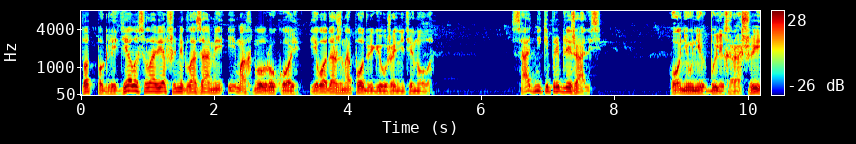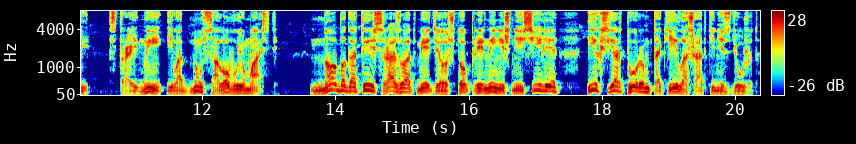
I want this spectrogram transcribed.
Тот поглядел соловевшими глазами и махнул рукой. Его даже на подвиги уже не тянуло. Садники приближались. Кони у них были хороши, стройны и в одну соловую масть. Но богатырь сразу отметил, что при нынешней силе их с Яртуром такие лошадки не сдюжат.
